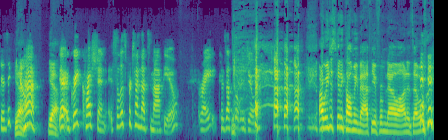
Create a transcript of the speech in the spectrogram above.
Does it yeah. count? Yeah. Yeah. Great question. So let's pretend that's Matthew right? Because that's what we're doing. Are we just going to call me Matthew from now on? Is that what? and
